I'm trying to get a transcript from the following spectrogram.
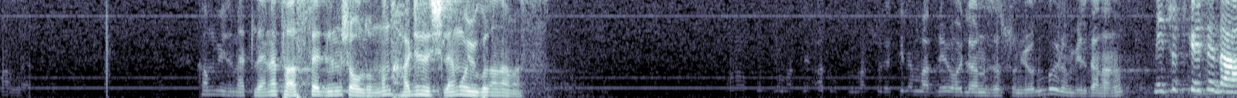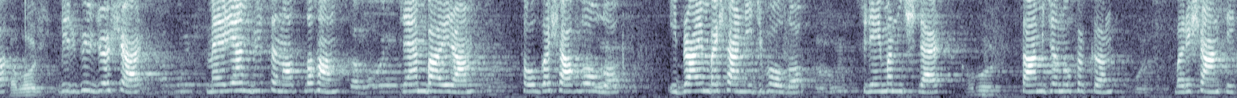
malları kamu hizmetlerine tahsis edilmiş olduğunun haciz işlemi uygulanamaz. Maddeyi oylarınıza sunuyorum. Buyurun Vildan Hanım. Mesut Kösedağ. Birgül Coşar. Meryem Gülsen Atlıhan. Cem Bayram. Tolga Şahlıoğlu. İbrahim Başar Neciboğlu. Süleyman İşler. Sami Can Okakın. Barış Antik.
